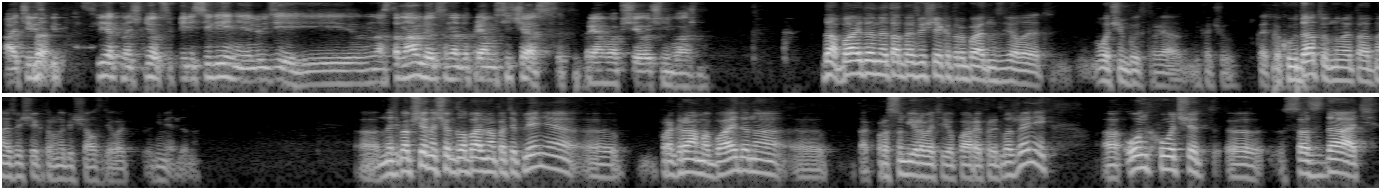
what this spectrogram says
А через да. 15 лет начнется переселение людей, и останавливаться надо прямо сейчас. Это прям вообще очень важно. Да, Байден – это одна из вещей, которые Байден сделает очень быстро. Я не хочу сказать, какую дату, но это одна из вещей, которую он обещал сделать немедленно. Э, вообще насчет глобального потепления, э, программа Байдена, э, так просуммировать ее парой предложений, он хочет создать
